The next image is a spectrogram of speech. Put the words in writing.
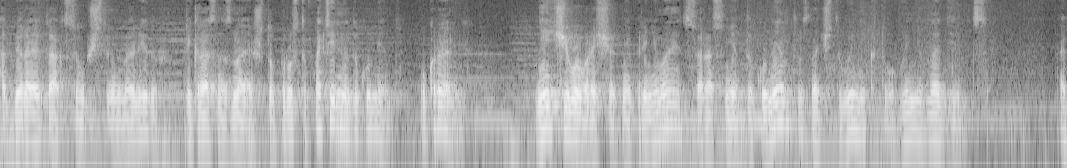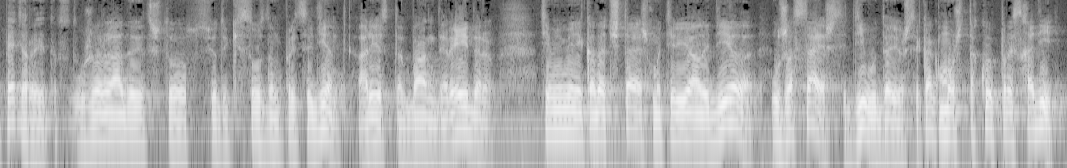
отбирает акции общества инвалидов, прекрасно зная, что просто потерян документ, украли их. Ничего в расчет не принимается. Раз нет документов, значит, вы никто, вы не владельцы. Опять рейдерство. Уже радует, что все-таки создан прецедент ареста банды рейдеров. Тем не менее, когда читаешь материалы дела, ужасаешься, диву даешься. Как может такое происходить?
